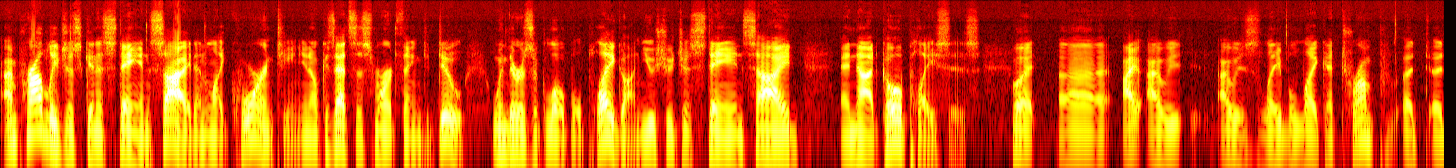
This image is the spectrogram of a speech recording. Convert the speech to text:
I'm probably just gonna stay inside and like quarantine, you know, because that's a smart thing to do when there's a global plague on. You should just stay inside and not go places. But uh, I I was I was labeled like a Trump a, a,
